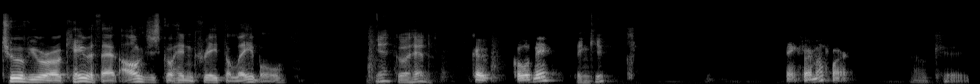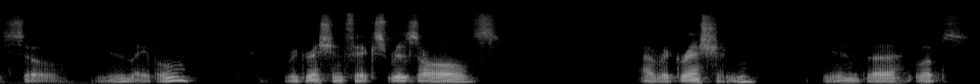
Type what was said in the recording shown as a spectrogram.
two of you are okay with that, I'll just go ahead and create the label. Yeah, go ahead. Go, cool with me? Thank you. Thanks very much, Mark. Okay, so new label. Regression fix resolves. A regression in the, whoops.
